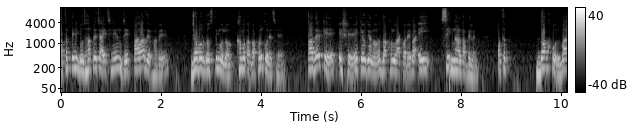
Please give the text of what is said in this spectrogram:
অর্থাৎ তিনি বোঝাতে চাইছেন যে তারা যেভাবে জবরদস্তিমূলক ক্ষমতা দখল করেছে, তাদেরকে এসে কেউ যেন দখল না করে বা এই সিগন্যালটা দিলেন। অর্থাৎ দখল বা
